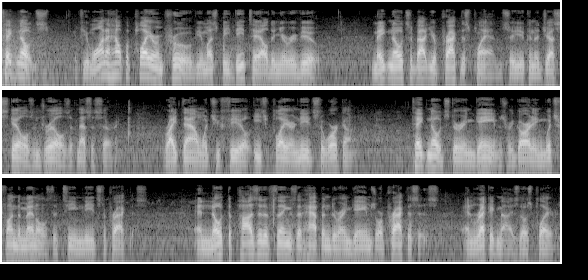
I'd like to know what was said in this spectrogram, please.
Take notes. If you want to help a player improve, you must be detailed in your review. Make notes about your practice plan so you can adjust skills and drills if necessary. Write down what you feel each player needs to work on. Take notes during games regarding which fundamentals the team needs to practice. And note the positive things that happen during games or practices and recognize those players.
